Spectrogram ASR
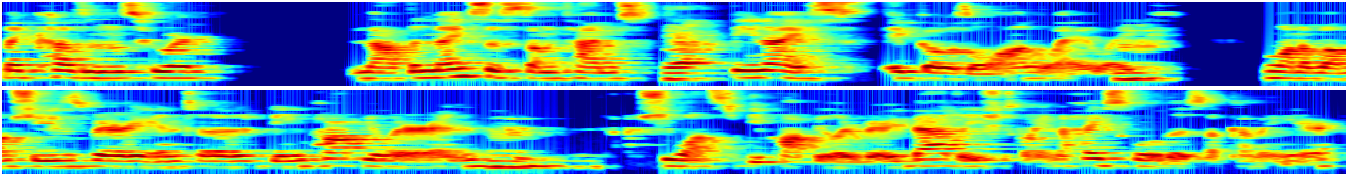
my cousins who are not the nicest sometimes, Yeah. be nice. It goes a long way. Like Mhm. one of them, she's very into being popular and Mhm. She wants to be popular very badly. She's going to high school this upcoming year.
